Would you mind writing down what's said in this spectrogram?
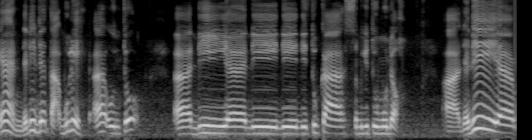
Kan? Jadi dia tak boleh ha, untuk uh, di, uh, di di ditukar sebegitu mudah. Uh, jadi uh,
